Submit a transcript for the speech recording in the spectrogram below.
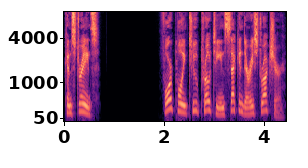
Constraints 4.2 Protein secondary structure.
